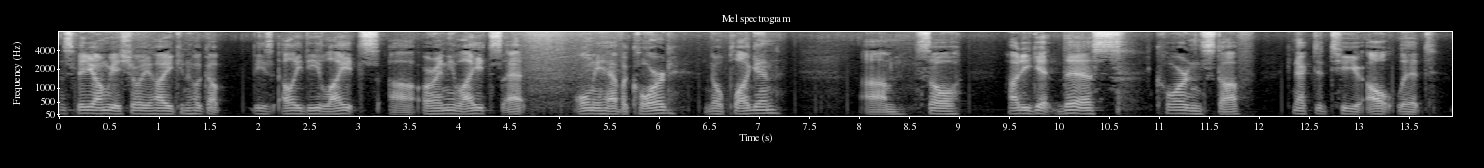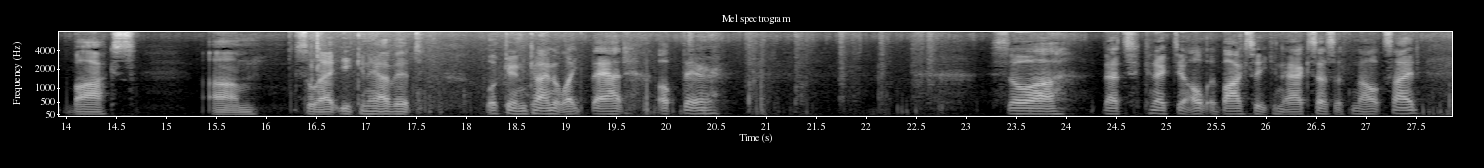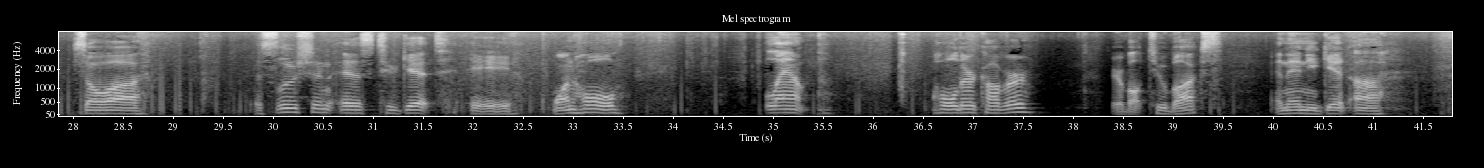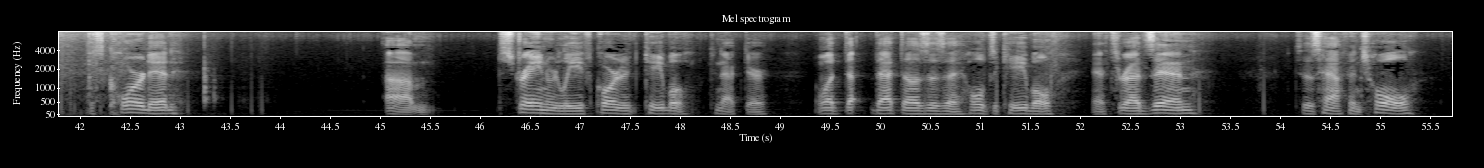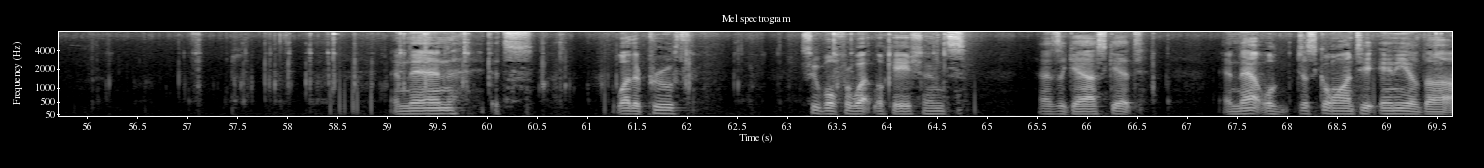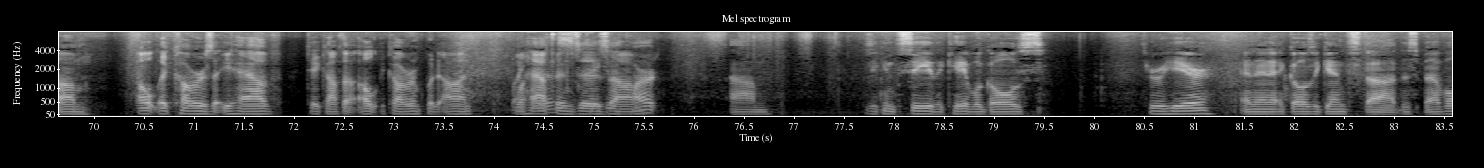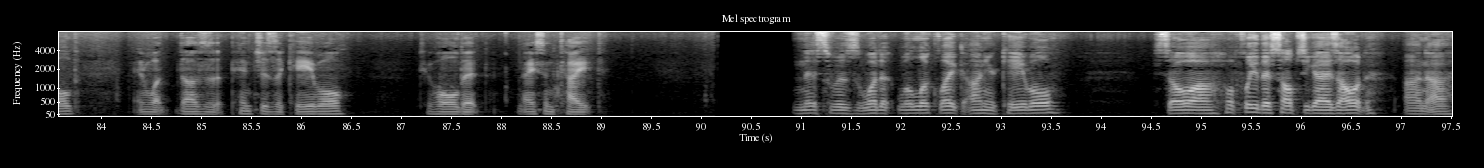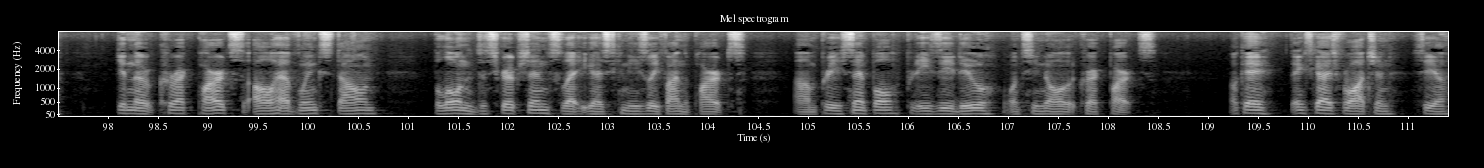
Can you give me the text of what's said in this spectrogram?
this video I'm going to show you how you can hook up these LED lights uh, or any lights that only have a cord, no plug-in. Um, so how do you get this cord and stuff connected to your outlet box um, so that you can have it looking kind of like that up there. So uh, that's connected to outlet box so you can access it from the outside. So uh, the solution is to get a one hole lamp holder cover. They're about two bucks. And then you get uh, this corded um, strain relief corded cable connector. what th that does is it holds a cable and it threads in to this half inch hole and then it's weatherproof, suitable for wet locations, has a gasket, and that will just go onto any of the um, outlet covers that you have. Take off the outlet cover and put it on. Like what happens this, is, um, um, as you can see, the cable goes through here, and then it goes against uh, this beveled, and what does is it pinches the cable to hold it nice and tight. And this was what it will look like on your cable. So uh, hopefully this helps you guys out on uh, getting the correct parts. I'll have links down below in the description so that you guys can easily find the parts. Um, pretty simple, pretty easy to do once you know the correct parts. Okay, thanks guys for watching. See ya.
